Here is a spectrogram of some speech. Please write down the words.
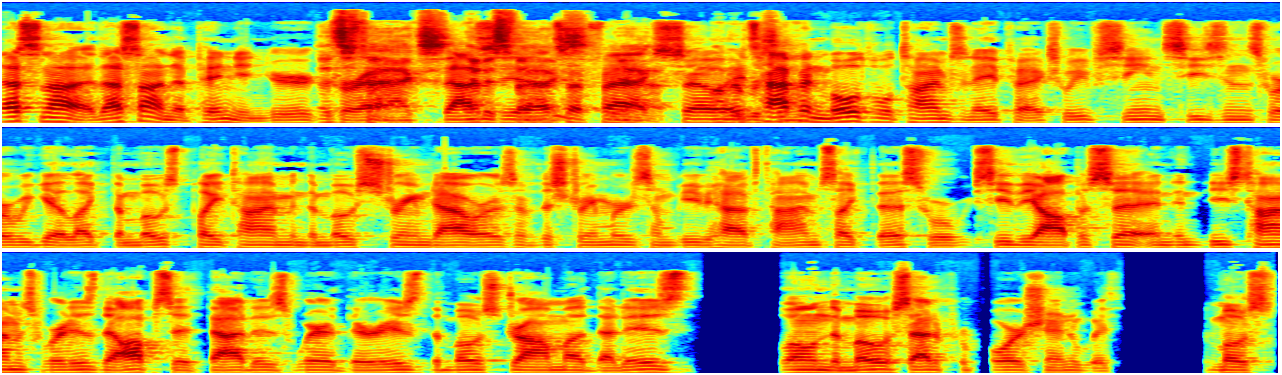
That's not that's not an opinion. You're That's correct. facts. That That's is yeah, that's a fact. Yeah, so it's happened multiple times in Apex. We've seen seasons where we get like the most playtime and the most streamed hours of the streamers, and we have times like this where we see the opposite. And in these times where it is the opposite, that is where there is the most drama. That is blown the most out of proportion with the most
